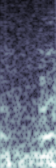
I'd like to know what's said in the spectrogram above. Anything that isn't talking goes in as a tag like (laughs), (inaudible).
Oh. (laughs)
